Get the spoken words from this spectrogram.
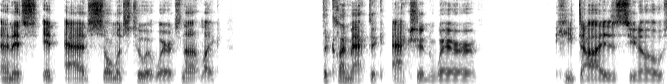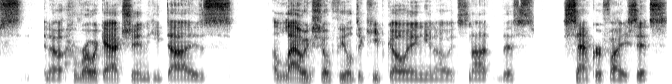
and it's it adds so much to it where it's not like the climactic action where he dies you know in a heroic action he dies allowing Schofield to keep going you know it's not this sacrifice it's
